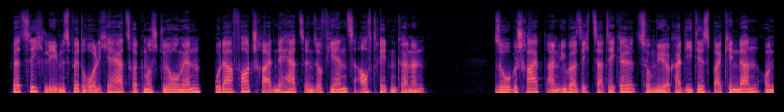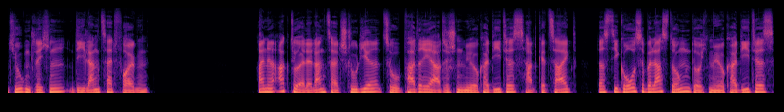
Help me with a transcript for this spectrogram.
plötzlich lebensbedrohliche Herzrhythmusstörungen oder fortschreitende Herzinsuffizienz auftreten können. So beschreibt ein Übersichtsartikel zu Myokarditis bei Kindern und Jugendlichen die Langzeitfolgen. Eine aktuelle Langzeitstudie zu padriatischen Myokarditis hat gezeigt, dass die große Belastung durch Myokarditis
